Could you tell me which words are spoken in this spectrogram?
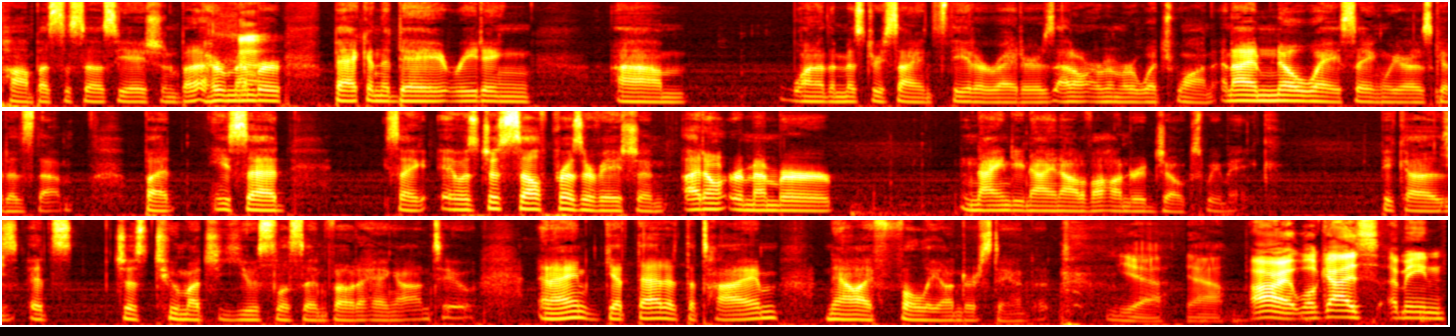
pompous association, but I remember back in the day reading um, one of the Mystery Science Theater writers. I don't remember which one. And I am no way saying we are as good as them. But he said, he's like, it was just self preservation. I don't remember 99 out of 100 jokes we make because it's just too much useless info to hang on to. And I didn't get that at the time. Now I fully understand it. Yeah, yeah. All right, well, guys, I mean,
